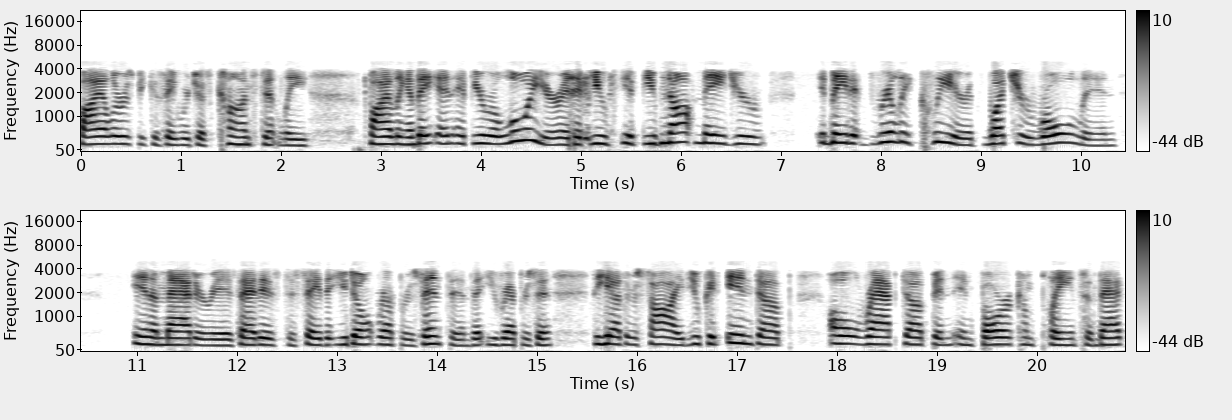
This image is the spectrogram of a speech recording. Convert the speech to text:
filers because they were just constantly filing. And they and if you're a lawyer and if you if you've not made your it made it really clear what your role in in a matter is. That is to say that you don't represent them that you represent the other side you could end up all wrapped up in in bar complaints and that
